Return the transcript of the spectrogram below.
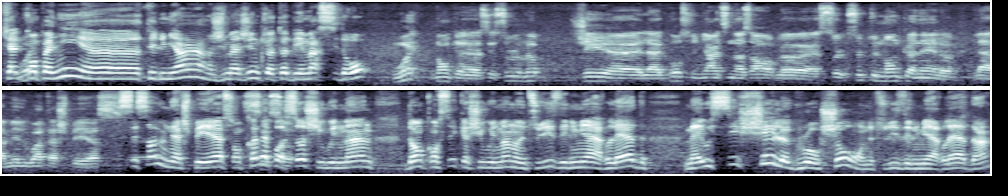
Quelle Ouais. compagnie, euh, tes lumières? J'imagine que tu as des Mars Hydro. Oui, donc euh, c'est sûr, là, j'ai euh, la grosse lumière dinosaure, là, euh, ceux, ceux que tout le monde connaît, là, la 1000 watts HPS. C'est ça une HPS. On connaît pas ça. ça. chez Winman. Donc on sait que chez Winman on utilise des lumières LED, mais aussi chez le Grow Show on utilise des lumières LED. Hein?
